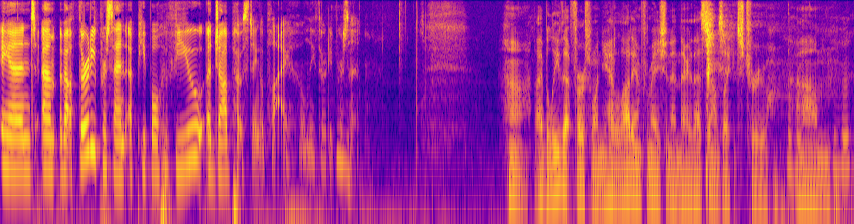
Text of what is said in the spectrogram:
and um, about thirty percent of people who view a job posting apply. Only thirty percent. Huh. I believe that first one. You had a lot of information in there. That sounds like it's true. Um,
